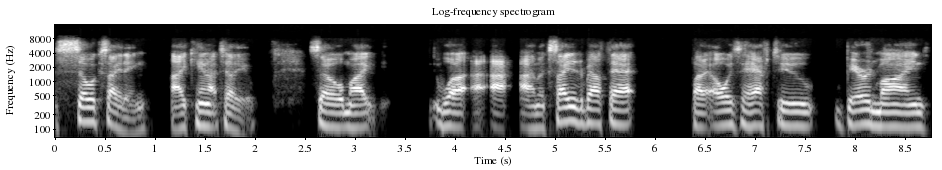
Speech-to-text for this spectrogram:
so exciting i cannot tell you. So my well I, I, i'm excited about that but i always have to bear in mind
